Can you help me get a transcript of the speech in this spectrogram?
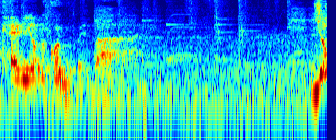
แค่นี้ครับทุกคนบายบายโย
